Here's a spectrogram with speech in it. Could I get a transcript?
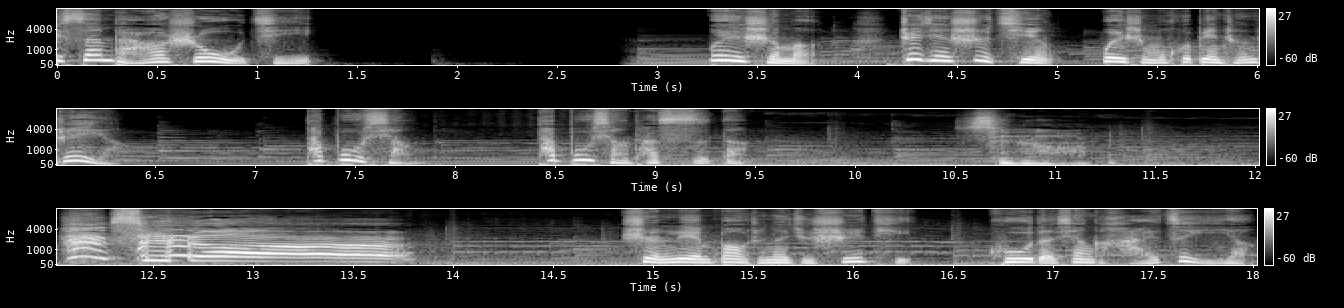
第三百二十五集，为什么这件事情为什么会变成这样？他不想的，他不想他死的。心儿，心儿，沈炼抱着那具尸体，哭得像个孩子一样。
